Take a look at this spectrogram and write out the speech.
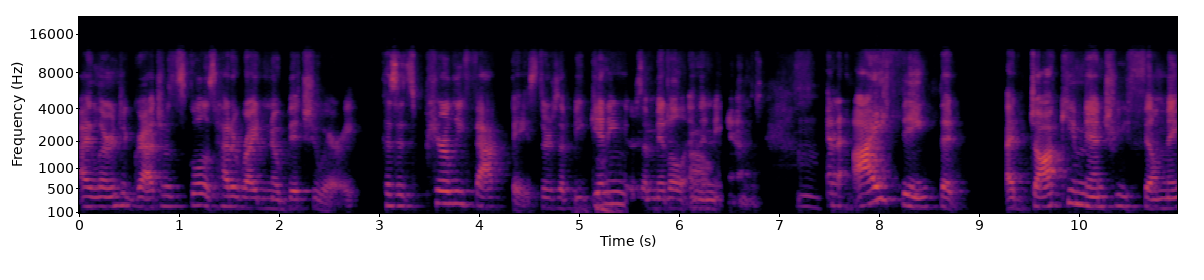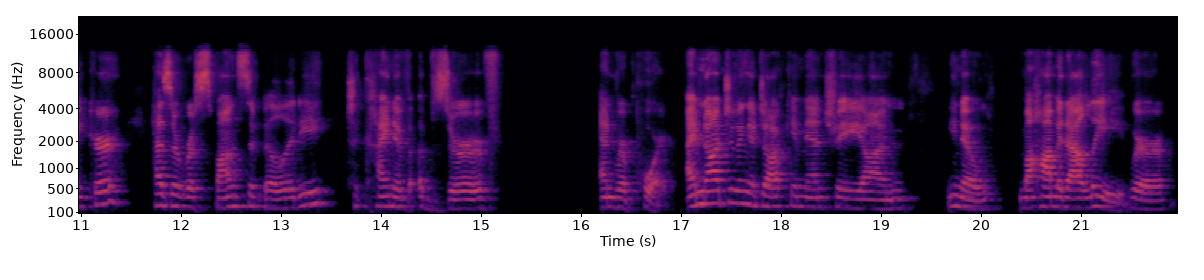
I learned in graduate school is how to write an obituary because it's purely fact based. There's a beginning, mm. there's a middle, and an end. Mm. And I think that a documentary filmmaker has a responsibility to kind of observe and report. I'm not doing a documentary on, you know, Muhammad Ali, where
